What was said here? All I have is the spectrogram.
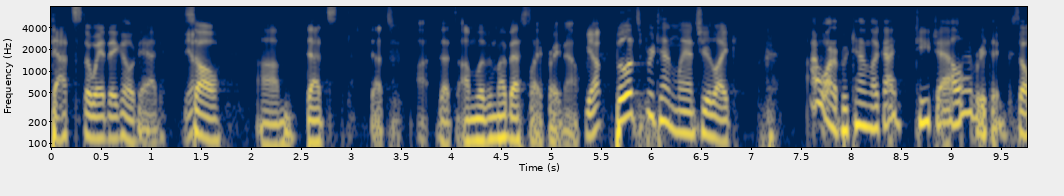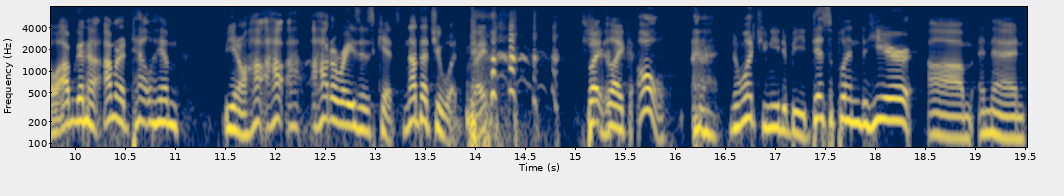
that's the way they go, Dad. Yep. So um, that's that's uh, that's I'm living my best life right now. Yep. But let's pretend, Lance, you're like, I want to pretend like I teach Al everything. So I'm gonna I'm gonna tell him, you know, how how how to raise his kids. Not that you would, right? But like, oh, you know what? You need to be disciplined here, um, and then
